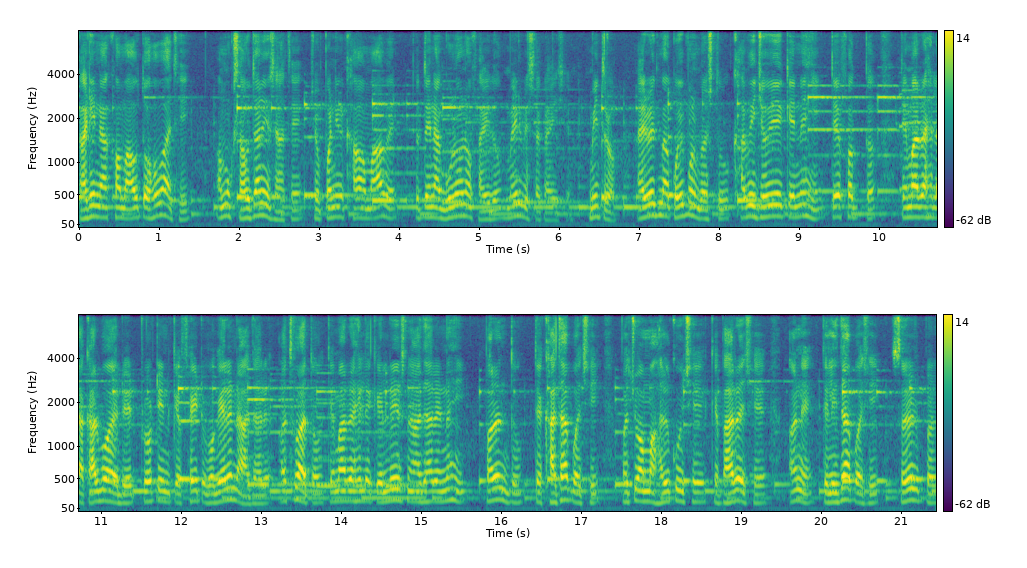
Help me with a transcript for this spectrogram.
કાઢી નાખવામાં આવતો હોવાથી અમુક સાવધાની સાથે જો પનીર ખાવામાં આવે તો તેના ગુણોનો ફાયદો મેળવી શકાય છે. મિત્રો, આયુર્વેદમાં કોઈ પણ વસ્તુ ખાવી જોઈએ કે નહીં તે ફક્ત તેમાં રહેલા કાર્બોહાઈડ્રેટ પ્રોટીન કે ફેટ વગેરેના આધારે અથવા તો તેમાં રહેલી કેલરીઝના આધારે નહીં, પરંતુ તે ખાધા પછી પચવામાં હલકું છે કે ભારે છે અને તે લીધા પછી શરીર પર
